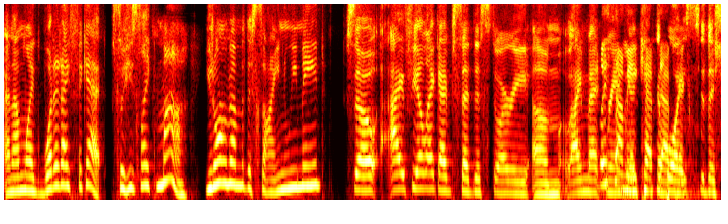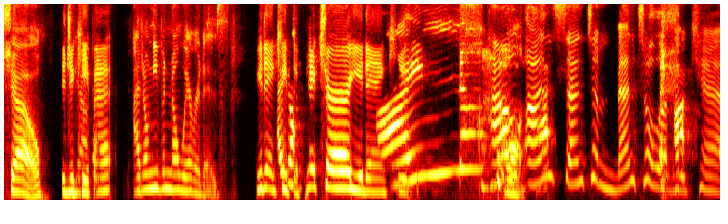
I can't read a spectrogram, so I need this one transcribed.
And I'm like, What did I forget? So he's like, Ma, you don't remember the sign we made? So I feel like I've said this story. Um, I met Please tell Randy me you kept the that boys to the show. Did you Yeah. keep it? I don't even know where it is. You didn't keep the picture. You didn't. Keep- I know. how unsentimental of you, Kim.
